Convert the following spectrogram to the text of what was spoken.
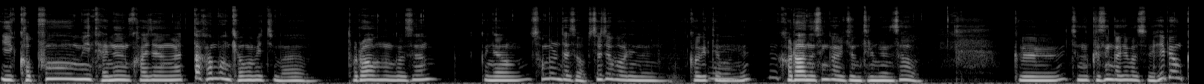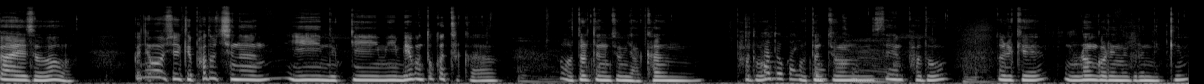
이 거품이 되는 과정을 딱 한 번 경험했지만 돌아오는 것은 그냥 소멸돼서 없어져 버리는 거기 때문에 거라는 생각이 좀 들면서 그 저는 그 생각 해봤어요. 해변가에서 끊임없이 이렇게 파도 치는 이 느낌이 매번 똑같을까? 어떨 때는 좀 약한 파도. 어떤 좀 센 파도, 또 이렇게 울렁거리는 그런 느낌.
